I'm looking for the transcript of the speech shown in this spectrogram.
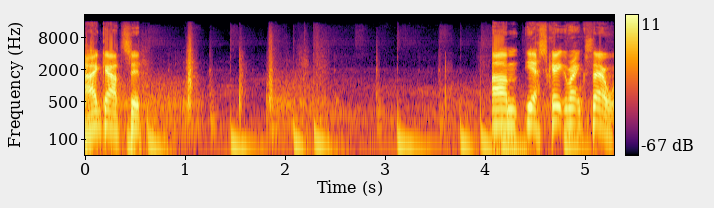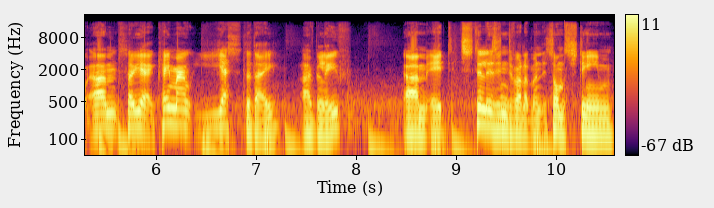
I got it. Um, yeah, Skater XL. Um, so yeah, it came out yesterday, I believe. Um, it still is in development. It's on Steam.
